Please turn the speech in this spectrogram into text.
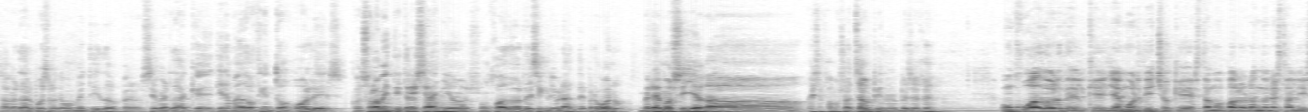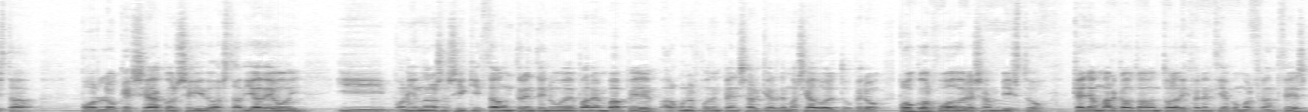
la verdad, el puesto en el que hemos metido, pero sí es verdad que tiene más de 200 goles con solo 23 años, un jugador desequilibrante, pero bueno, veremos si llega esa famosa Champions en el PSG. Un jugador del que ya hemos dicho que estamos valorando en esta lista por lo que se ha conseguido hasta día de hoy y poniéndonos así quizá un 39 para Mbappé, algunos pueden pensar que es demasiado alto, pero pocos jugadores han visto que hayan marcado tanto la diferencia como el francés.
